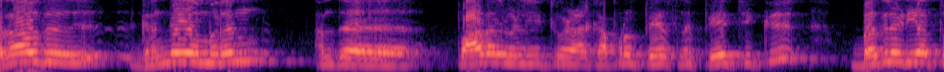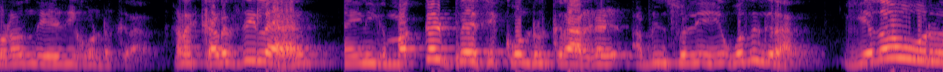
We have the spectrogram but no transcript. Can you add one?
அதாவது கங்கை அமரன் அந்த பாடல் வெளியீட்டு விழாக்கு அப்புறம் பேசின பேச்சுக்கு பதிலடியாக தொடர்ந்து எழுதி கொண்டிருக்கிறார். ஆனால் கடைசியில் இன்னைக்கு மக்கள் பேசி கொண்டிருக்கிறார்கள் அப்படின்னு சொல்லி ஒதுங்குறார். ஏதோ ஒரு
